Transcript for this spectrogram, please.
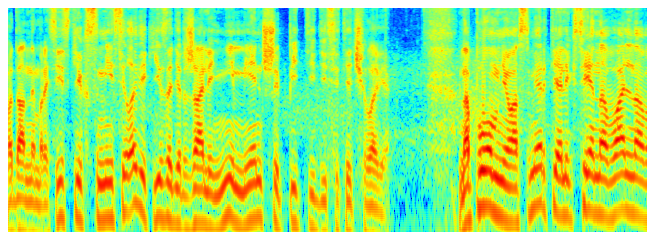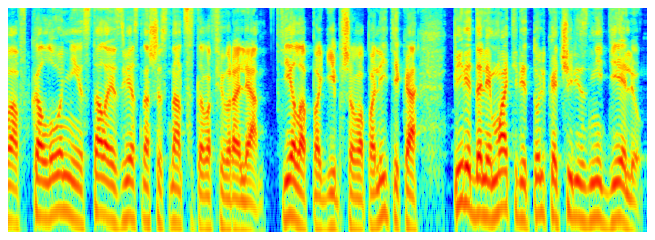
По данным российских СМИ, силовики задержали не меньше 50 человек. Напомню, о смерти Алексея Навального в колонии стало известно 16 февраля. Тело погибшего политика передали матери только через неделю.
